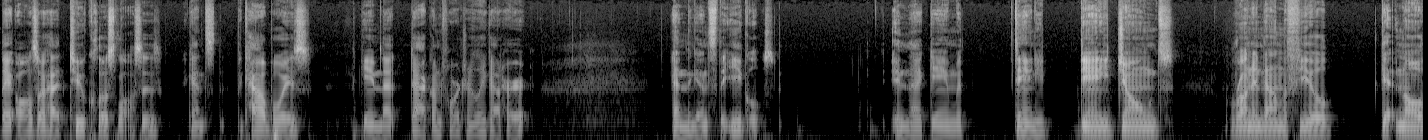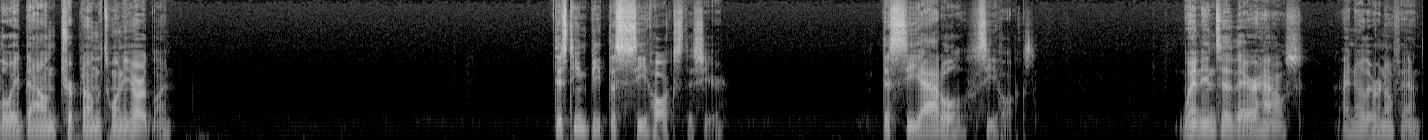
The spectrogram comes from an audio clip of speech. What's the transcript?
They also had two close losses against the Cowboys, the game that Dak unfortunately got hurt, and against the Eagles. In that game with Danny Danny Jones running down the field, getting all the way down, tripping on the 20 yard line. This team beat the Seahawks this year. The Seattle Seahawks. Went into their house I know there were no fans,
